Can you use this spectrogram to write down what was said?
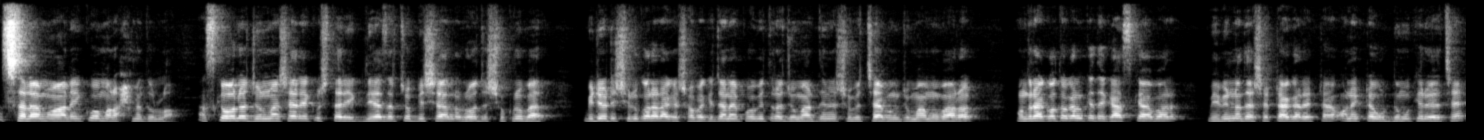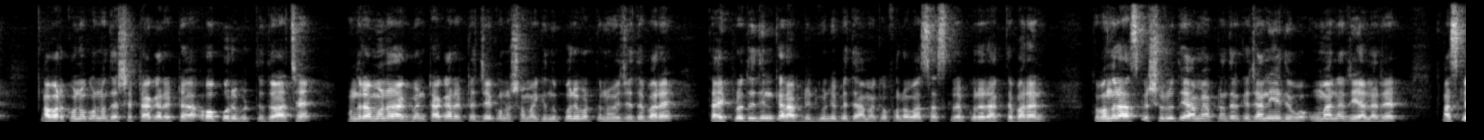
আসসালামু আলাইকুম রহমতুল্লাহ। আজকে হলো জুন মাসের একুশ তারিখ, দুই হাজার চব্বিশ সাল, রোজ শুক্রবার। ভিডিওটি শুরু করার আগে সবাইকে জানাই পবিত্র জুমার দিনের শুভেচ্ছা এবং জুমা মুবারক। বন্ধুরা, গতকালকে থেকে আজকে আবার বিভিন্ন দেশের টাকা রেটটা অনেকটা ঊর্ধ্বমুখী রয়েছে। আবার কোনো কোনো দেশের টাকা রেটটা অপরিবর্তিত আছে। বন্ধুরা, মনে রাখবেন টাকা রেটটা যে কোনো সময় কিন্তু পরিবর্তন হয়ে যেতে পারে। তাই প্রতিদিনকার আপডেটগুলি পেতে আমাকে ফলো বা সাবস্ক্রাইব করে রাখতে পারেন। তো বন্ধুরা, আজকে শুরুতে আমি আপনাদেরকে জানিয়ে দেবো উমানের রিয়ালের রেট আজকে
